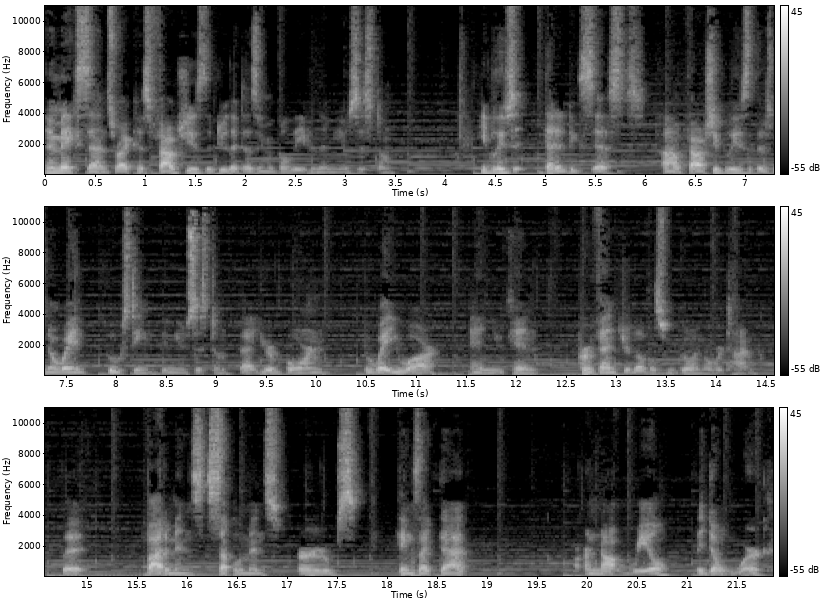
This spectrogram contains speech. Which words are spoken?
it makes sense, right? Because Fauci is the dude that doesn't even believe in the immune system. He believes that it exists. Um, Fauci believes that there's no way in boosting the immune system, that you're born the way you are and you can prevent your levels from growing over time. But vitamins, supplements, herbs, things like that are not real. They don't work.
